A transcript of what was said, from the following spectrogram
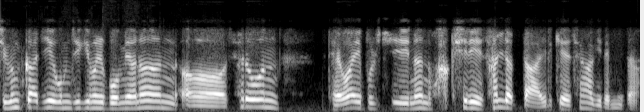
지금까지 움직임을 보면은 어, 새로운 대화의 불씨는 확실히 살렸다 이렇게 생각이 됩니다.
